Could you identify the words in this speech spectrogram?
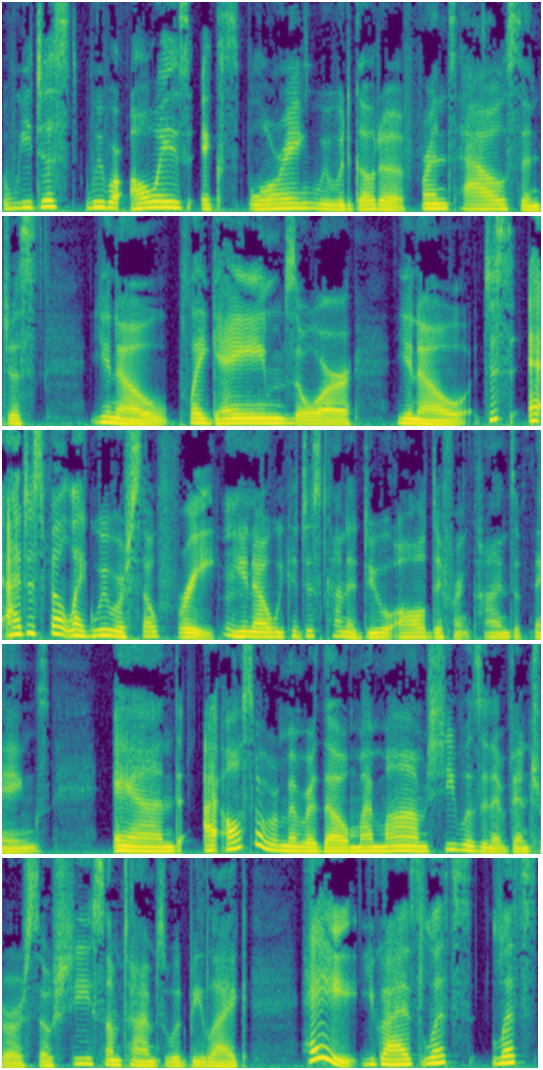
we just we were always exploring. We would go to a friend's house and just you know play games or you know just i I just felt like we were so free you mm-hmm. know? We could just kind of do all different kinds of things. And i also remember though my mom she was an adventurer so she sometimes would be like hey you guys let's let's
